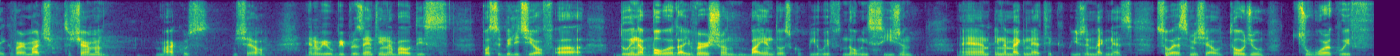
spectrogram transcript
Thank you very much, Mr. Chairman, Marcus, Michel, and we will be presenting about this possibility of uh, doing a bowel diversion by endoscopy with no incision and in a magnetic, using magnets. So as Michel told you, to work with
